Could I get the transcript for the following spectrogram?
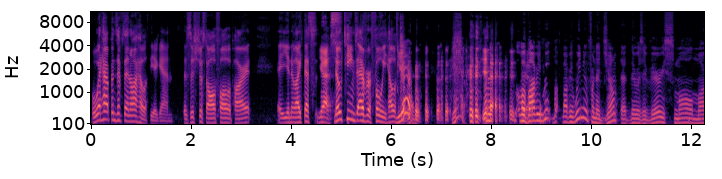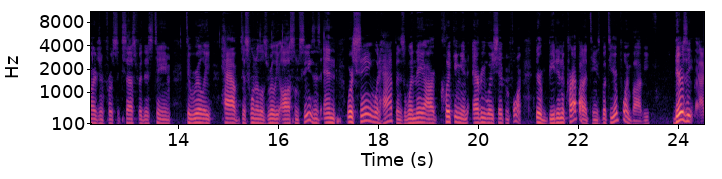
Well, what happens if they're not healthy again? Does this just all fall apart? Uh, You know, like that's yes. no team's ever fully healthy. Yeah. Yeah. yeah. Well. Bobby, we, Bobby, we knew from the jump that there was a very small margin for success for this team to really have just one of those really awesome seasons. And we're seeing what happens when they are clicking in every way, shape, and form. They're beating the crap out of teams. But to your point, Bobby, there's a uh,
